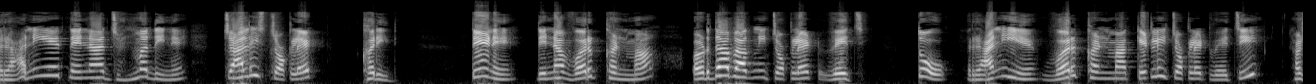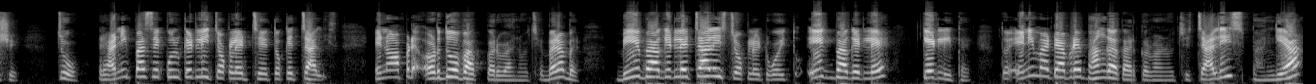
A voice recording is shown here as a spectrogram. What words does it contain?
રાનીએ તેના જન્મદિને ચાલીસ ચોકલેટ ખરીદી. તેણે તેના વર્ગખંડમાં અડધા ભાગની ચોકલેટ વેચી. તો રાનીએ વર્ગખંડમાં કેટલી ચોકલેટ વેચી હશે? જો, રાની પાસે કુલ કેટલી ચોકલેટ છે તો કે ચાલીસ. એનો આપણે અડધો ભાગ કરવાનો છે, બરાબર? બે ભાગ એટલે ચાલીસ ચોકલેટ હોય તો એક ભાગ એટલે કેટલી થાય? તો એની માટે આપણે ભાંગાકાર કરવાનો છે, ચાલીસ ભાંગ્યા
